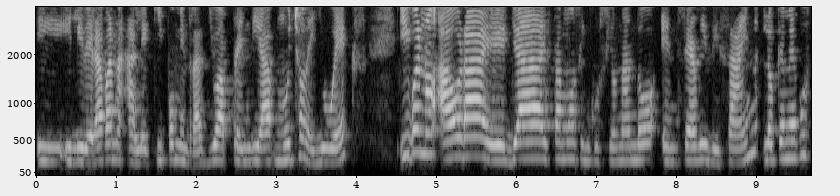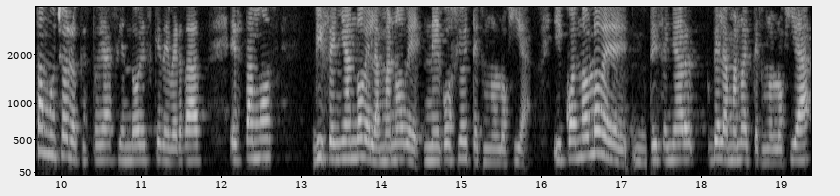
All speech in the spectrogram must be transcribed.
y, lideraban al equipo mientras yo aprendía mucho de UX. Y bueno, ahora eh, ya estamos incursionando en Service Design. Lo que me gusta mucho de lo que estoy haciendo es que de verdad estamos diseñando de la mano de negocio y tecnología. Y cuando hablo de diseñar de la mano de tecnología,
